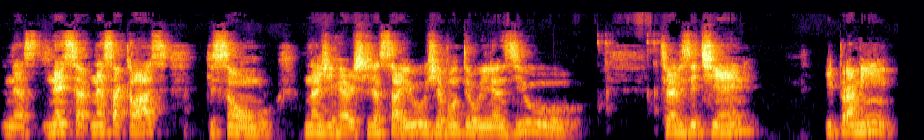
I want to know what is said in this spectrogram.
nessa, nessa, nessa classe, que são o Najee Harris, que já saiu, o Javonte Williams e o Travis Etienne. E para mim,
